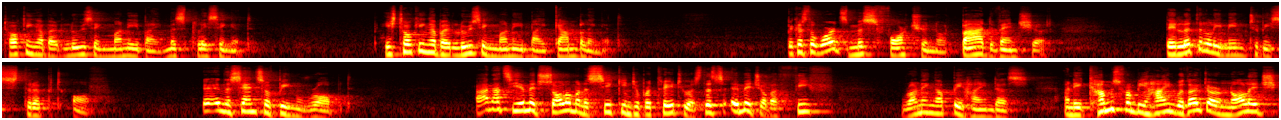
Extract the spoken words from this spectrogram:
talking about losing money by misplacing it. He's talking about losing money by gambling it. Because the words misfortune or bad venture, they literally mean to be stripped of, in the sense of being robbed. And that's the image Solomon is seeking to portray to us this image of a thief running up behind us. And he comes from behind without our knowledge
